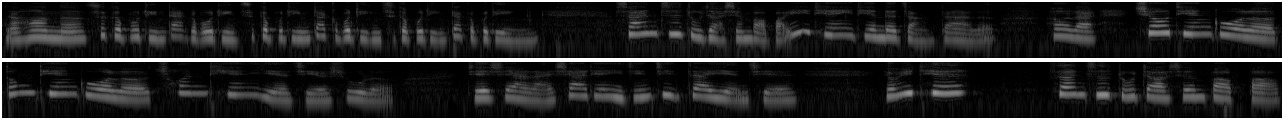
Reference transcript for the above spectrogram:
然后呢，吃个不停，大个不停，吃个不停，大个不停，吃个不停，大个不停。三只独角仙宝宝一天一天的长大了。后来秋天过了，冬天过了，春天也结束了。接下来夏天已经近在眼前。有一天。三只独角仙宝宝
